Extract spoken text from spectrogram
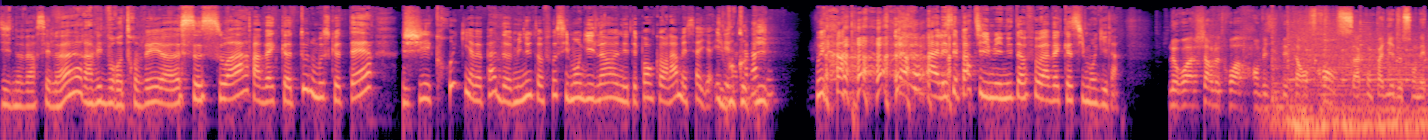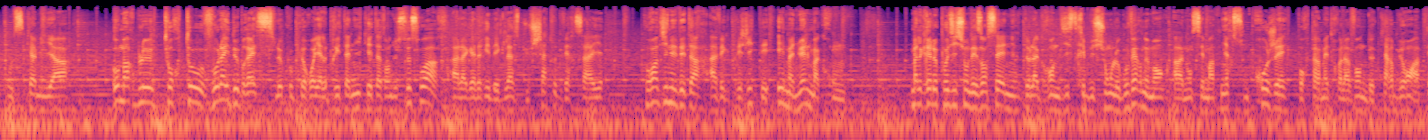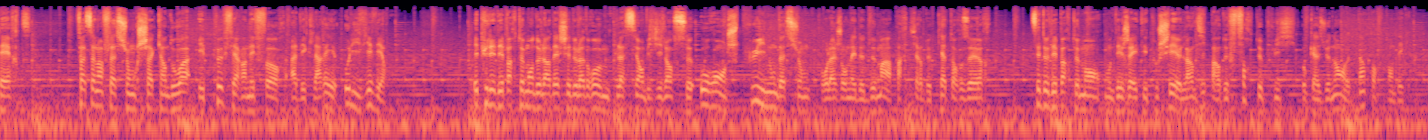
19h, c'est l'heure. Ravi de vous retrouver euh, ce soir avec euh, tous nos mousquetaires. J'ai cru qu'il n'y avait pas de Minute Info. Simon Guillain n'était pas encore là, mais ça y est. Il est vous là. Copie. Simon? Oui. Allez, c'est parti. Minute Info avec Simon Guillain. Le roi Charles III en visite d'État en France, accompagné de son épouse Camilla. Omar Bleu, tourteau, volaille de Bresse, le couple royal britannique est attendu ce soir à la galerie des glaces du château de Versailles pour un dîner d'État avec Brigitte et Emmanuel Macron. Malgré l'opposition des enseignes de la grande distribution, le gouvernement a annoncé maintenir son projet pour permettre la vente de carburant à perte. Face à l'inflation, chacun doit et peut faire un effort, a déclaré Olivier Véran. Et puis les départements de l'Ardèche et de la Drôme placés en vigilance orange pluie inondation pour la journée de demain à partir de 14h. Ces deux départements ont déjà été touchés lundi par de fortes pluies, occasionnant d'importants dégâts.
